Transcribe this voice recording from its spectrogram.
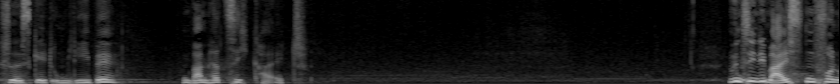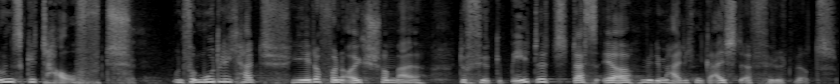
sondern es geht um Liebe und Barmherzigkeit. Nun sind die meisten von uns getauft und vermutlich hat jeder von euch schon mal dafür gebetet, dass er mit dem Heiligen Geist erfüllt wird.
